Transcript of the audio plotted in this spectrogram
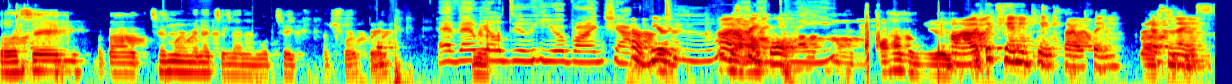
So let's say about 10 more minutes and then we'll take a short break. And then Yeah. we'll do Herobrine chapter Oh, here. two. Oh, that's Yeah, pretty I'll, cool. I'll, um, I'll have a mute. Oh, I like the candy cane style thing. That's nice.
